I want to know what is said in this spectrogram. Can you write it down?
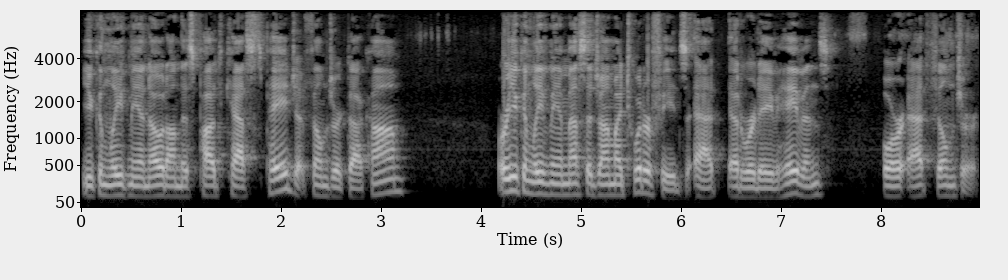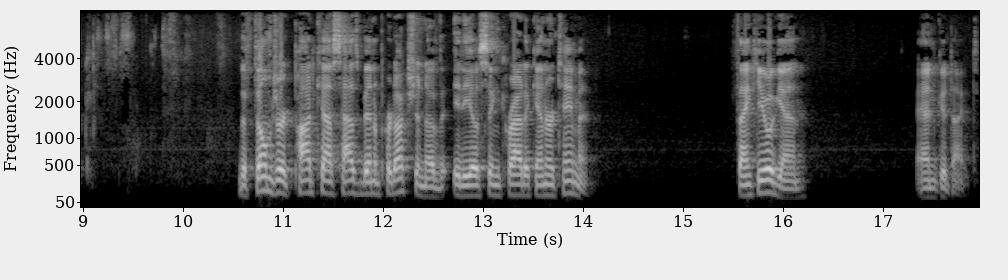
You can leave me a note on this podcast's page at filmjerk.com, or you can leave me a message on my Twitter feeds at Edward A. Havens or at FilmJerk. The FilmJerk podcast has been a production of Idiosyncratic Entertainment. Thank you again, and good night.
